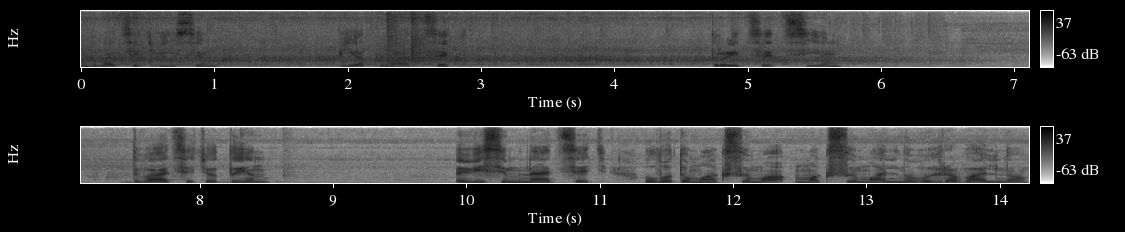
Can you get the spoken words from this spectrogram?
Двадцять вісім, п'ятнадцять, тридцять сім, двадцять один, вісімнадцять. Лото Максима максимально вигравально.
